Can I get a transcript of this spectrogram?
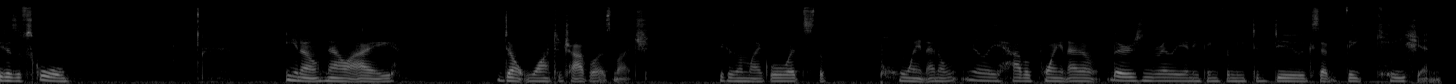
because of school, you know, now I don't want to travel as much because I'm like, well, what's the point? I don't really have a point. I don't, there isn't really anything for me to do except vacation.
